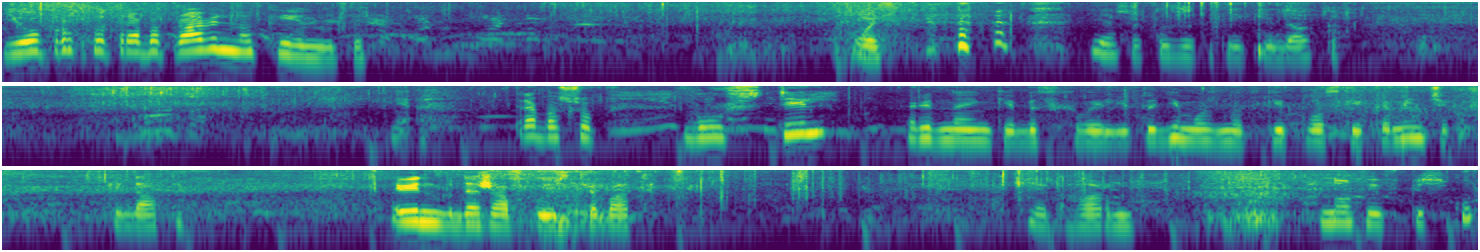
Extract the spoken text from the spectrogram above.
Його просто треба правильно кинути. Ой, я ще теж такий кидавка. Ні. Треба, щоб був штіль рівненький без хвилі. Тоді можна такий плоский камінчик кидати. І він буде жабкою стрибати. Як гарно. Ноги в піску.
